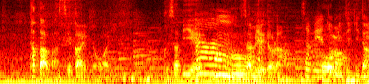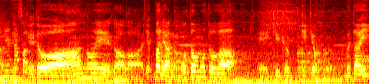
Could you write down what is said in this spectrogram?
「タカが世界の終わり」グサビエグサビエドラン。を見てきたんですけどあの映画はやっぱりもともとが、えー、戯曲戯曲舞台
